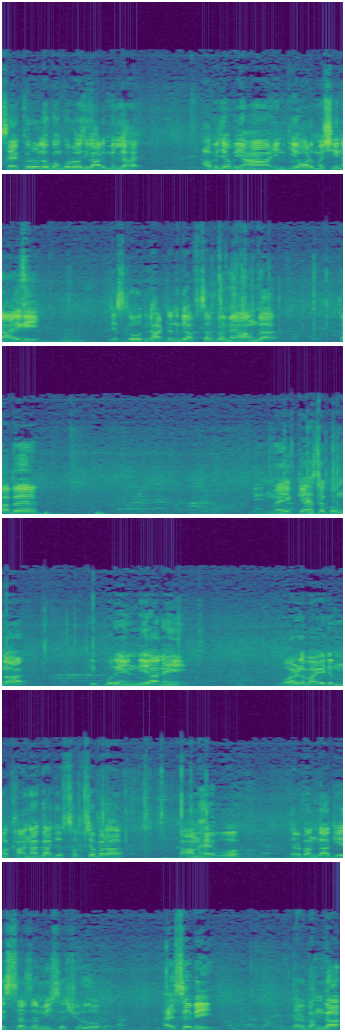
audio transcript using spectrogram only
सैकड़ों लोगों को रोज़गार मिल रहा है। अब जब यहाँ इनकी और मशीन आएगी, जिसके उद्घाटन के अवसर पर मैं आऊँगा, तब मैं कह सकूँगा कि पूरे इंडिया नहीं वर्ल्ड वाइड मखाना का जो सबसे बड़ा काम है वो दरभंगा की इस सरजमी से शुरू होगा। ऐसे भी दरभंगा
